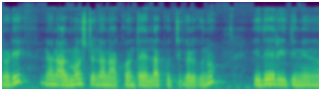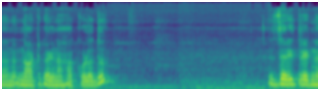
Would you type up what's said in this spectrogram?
ನೋಡಿ, ನಾನು ಆಲ್ಮೋಸ್ಟ್ ನಾನು ಹಾಕುವಂಥ ಎಲ್ಲ ಕುಚ್ಚುಗಳಿಗೂ ಇದೇ ರೀತಿನೇ ನಾನು ನಾಟ್ಗಳನ್ನ ಹಾಕ್ಕೊಳ್ಳೋದು ಜರಿ ಥ್ರೆಡ್ನ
